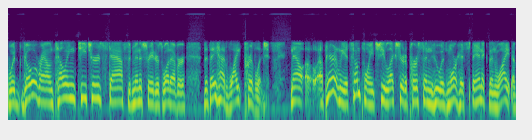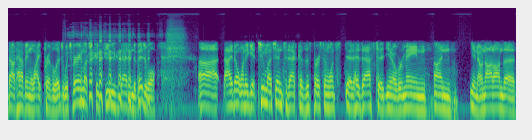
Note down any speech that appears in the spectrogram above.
would go around telling teachers, staff, administrators, whatever, that they had white privilege. Now, uh, apparently, at some point, she lectured a person who was more Hispanic than white about having white privilege, which very much confused that individual. Uh, I don't want to get too much into that because this person wants has asked to you know remain on you know not on the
